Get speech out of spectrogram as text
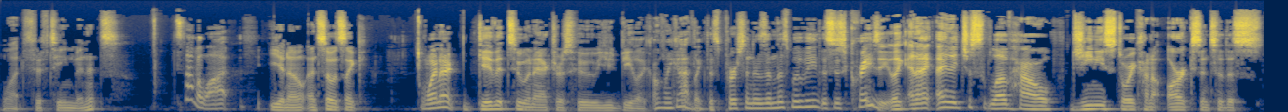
what 15 minutes, It's not a lot. you know, and so it's like. Why not give it to an actress who you'd be like, oh my god, like this person is in this movie? This is crazy. Like, and I, I just love how Jeannie's story kind of arcs into this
